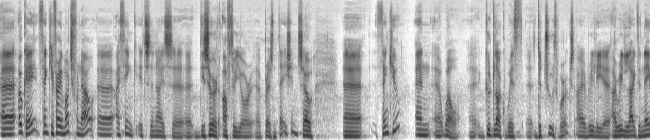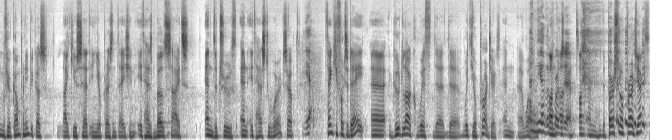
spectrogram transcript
uh, okay thank you very much for now. Uh, i think it's a nice uh, uh, dessert after your uh, presentation. So uh, thank you and well good luck with the truth works. I really i really like the name of your company because like you said in your presentation it has both sides and the truth and it has to work so Yeah. thank you for today uh, good luck with the, the with your project and uh, well And the other on- project. on, on, the personal project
